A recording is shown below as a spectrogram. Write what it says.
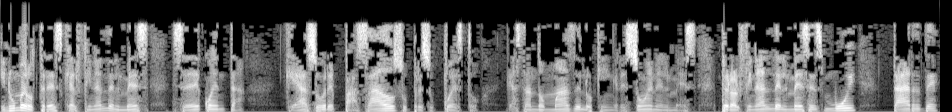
Y número tres, que al final del mes se dé cuenta que ha sobrepasado su presupuesto, gastando más de lo que ingresó en el mes, pero al final del mes es muy tarde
